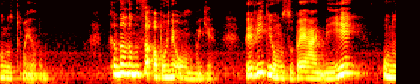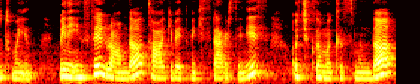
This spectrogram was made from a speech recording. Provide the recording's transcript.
unutmayalım. Kanalımıza abone olmayı ve videomuzu beğenmeyi unutmayın. Beni Instagram'da takip etmek isterseniz açıklama kısmında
